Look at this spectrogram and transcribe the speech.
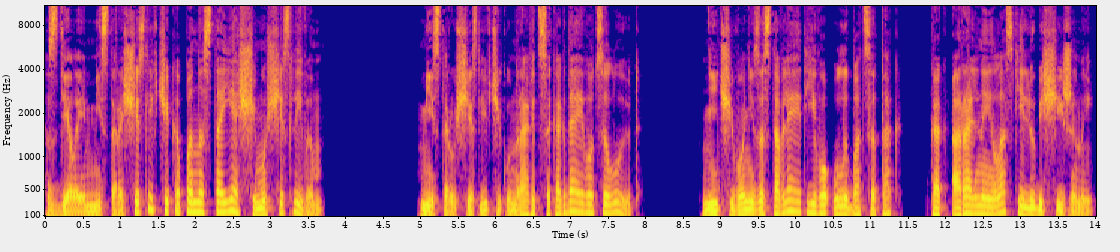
Сделаем мистера Счастливчика по-настоящему счастливым. Мистеру Счастливчику нравится, когда его целуют. Ничего не заставляет его улыбаться так, как оральные ласки любящей жены.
